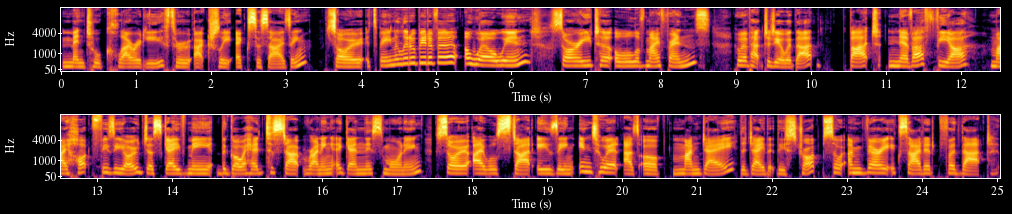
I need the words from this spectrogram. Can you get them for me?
mental clarity through actually exercising. So it's been a little bit of a, a whirlwind. Sorry to all of my friends who have had to deal with that. But never fear. My hot physio just gave me the go ahead to start running again this morning. So I will start easing into it as of Monday, the day that this drops. So I'm very excited for that.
